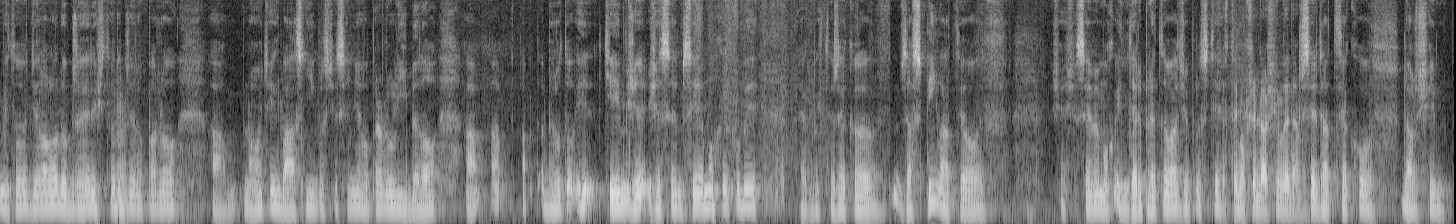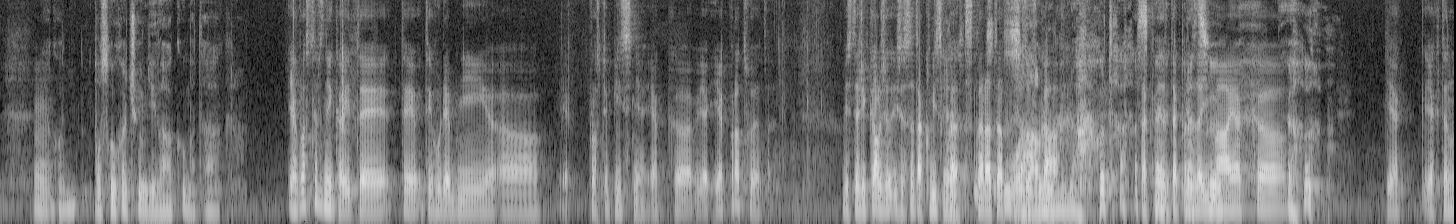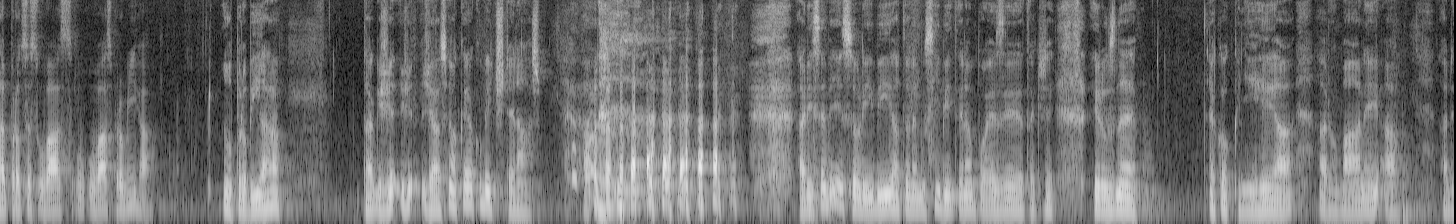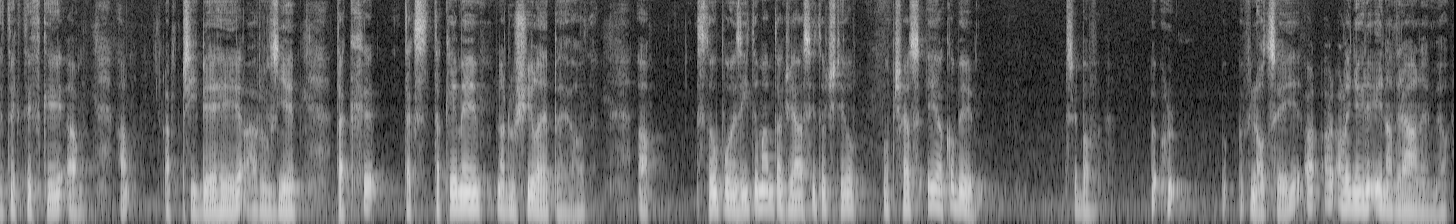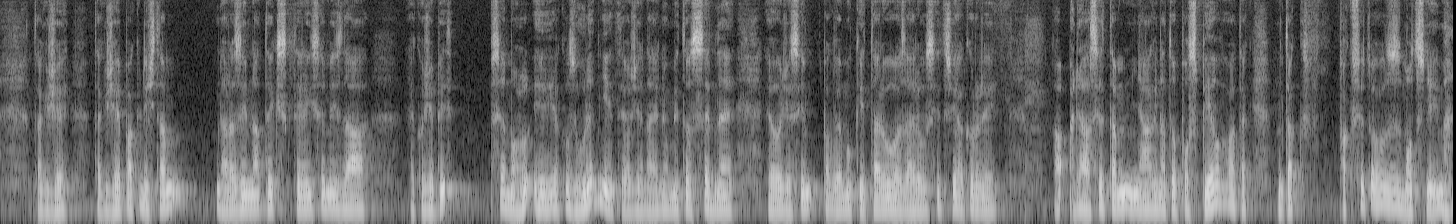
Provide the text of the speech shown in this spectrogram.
mi to dělalo dobře, když to hmm. dobře dopadlo a mnoho těch básní prostě se mě opravdu líbilo a, a, a bylo to i tím, že, že jsem si je mohl, jakoby, jak bych to řekl, zaspívat, jo, že, že se je mohl interpretovat, že prostě... Že jste mohl před dalším lidem. Předat jako dalším hmm. jako posluchačům, divákům a tak. No. Jak vlastně vznikají ty, ty, ty hudební uh, prostě písně? Jak, jak, jak pracujete? Vy jste říkal, že, že jste takový skladatel v úvozovkách. Tak mě, tak mě zajímá, jak, eh, jak, jak tenhle proces u vás, u, u vás probíhá. No, probíhá tak, že, že, že já jsem takový jakoby čtenář. A, a když se mi něco líbí, a to nemusí být jenom poezie, takže i různé jako knihy a, a romány a, a detektivky a, a, a příběhy a různě, tak, tak, tak je mi na duši lépe. Jo. A s tou poezí to mám tak, že já si to čtu občas i jakoby třeba v noci, ale někdy i nad ránem. Jo. Takže, takže pak, když tam narazím na text, který se mi zdá, jako že by se mohl i jako zhudebnit, jo, že najednou mi to sedne, jo, že si pak vemu kytaru a zahraju si tři akordy a, a dá se tam nějak na to pospěvovat, tak, no tak pak se toho zmocním.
